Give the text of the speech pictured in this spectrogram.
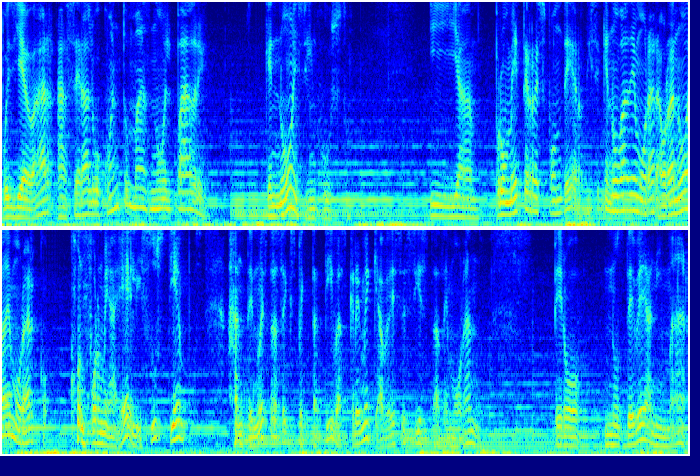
pues llevar a hacer algo, ¿cuánto más no el Padre, que no es injusto? Y ah, promete responder, dice que no va a demorar, ahora no va a demorar conforme a Él y sus tiempos ante nuestras expectativas, créeme que a veces sí está demorando, pero nos debe animar.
